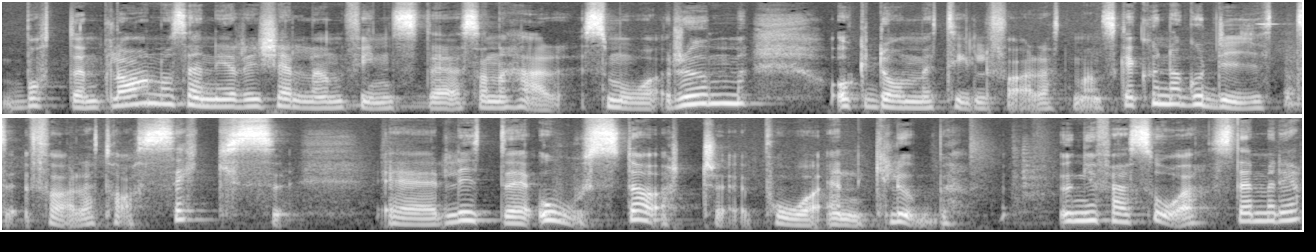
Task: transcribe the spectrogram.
bottenplan och sen nere i källan finns det såna här små rum. Och de är till för att man ska kunna gå dit för att ha sex. Eh, lite ostört på en klubb. Ungefär så, stämmer det?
